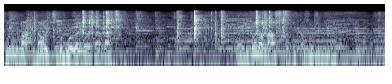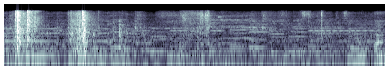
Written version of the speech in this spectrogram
손오반 안 나올지도 몰라 이러다가. 야 이거나 나왔으면 좋겠다 솔직히. 누굴까.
